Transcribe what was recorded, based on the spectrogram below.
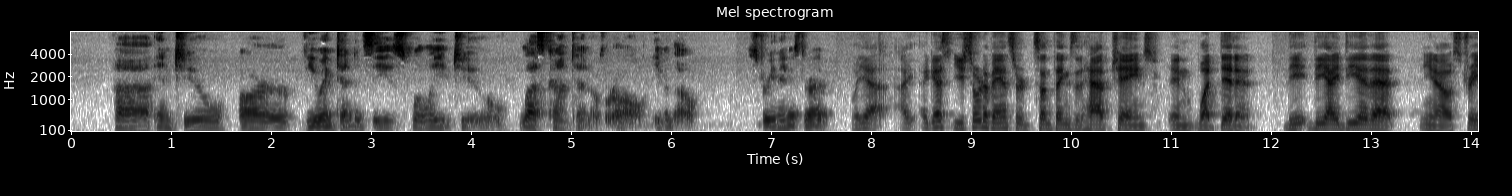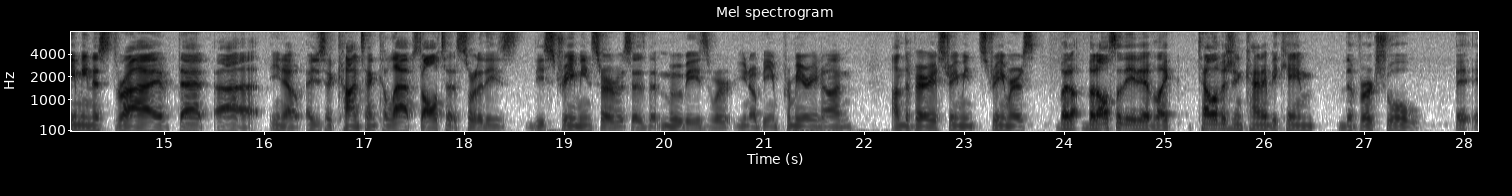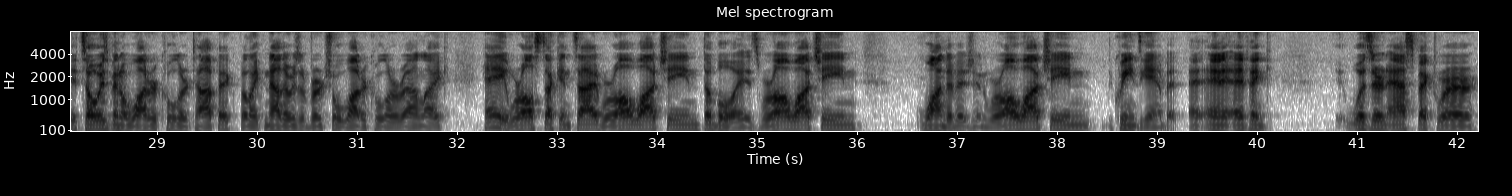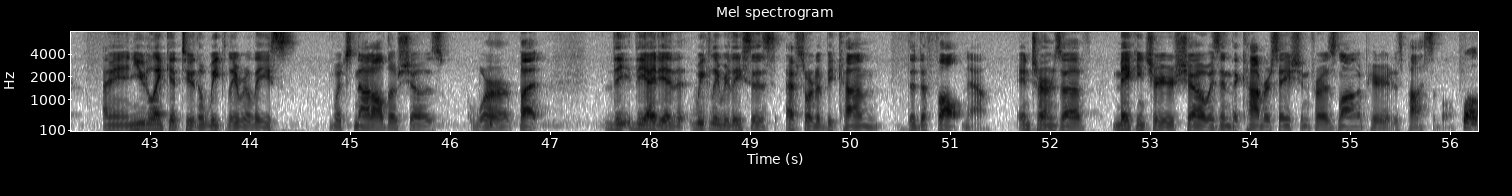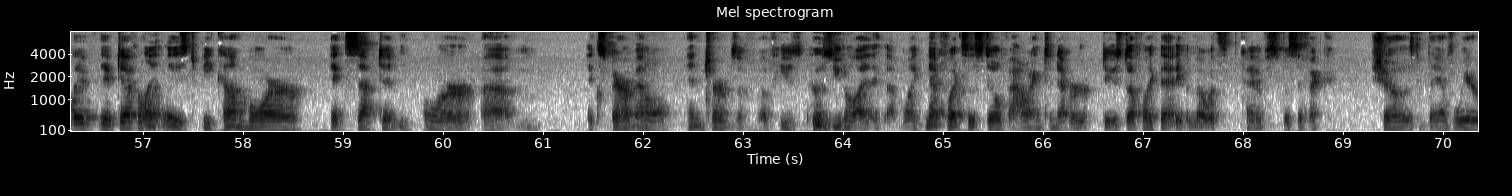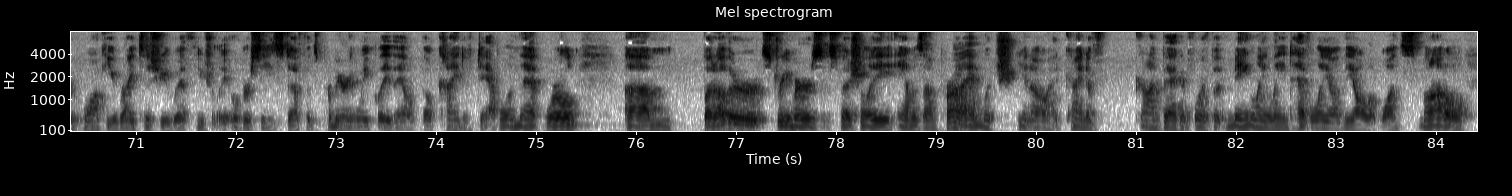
uh, into our viewing tendencies will lead to less content overall, even though streaming is thriving. Well, yeah, I, I, guess you sort of answered some things that have changed in what didn't. The the idea that you know streaming has thrived, that uh, you know, as you said, content collapsed all to sort of these these streaming services that movies were you know being premiering on on the various streaming streamers, but but also the idea of like television kind of became the virtual it's always been a water cooler topic, but like now there was a virtual water cooler around like, hey, we're all stuck inside. We're all watching The Boys. We're all watching WandaVision. We're all watching the Queen's Gambit. And, and I think, was there an aspect where, I mean, you link it to the weekly release, which not all those shows were, but the, the idea that weekly releases have sort of become the default now in terms of making sure your show is in the conversation for as long a period as possible. Well, they've, they've definitely at least become more accepted or um, experimental in terms of, of who's, who's utilizing them. Like Netflix is still vowing to never do stuff like that, even though it's kind of specific shows that they have weird, wonky rights issue with. Usually overseas stuff that's premiering weekly, they'll, they'll kind of dabble in that world. Um, but other streamers, especially Amazon Prime, which you know had kind of gone back and forth, but mainly leaned heavily on the all at once model,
